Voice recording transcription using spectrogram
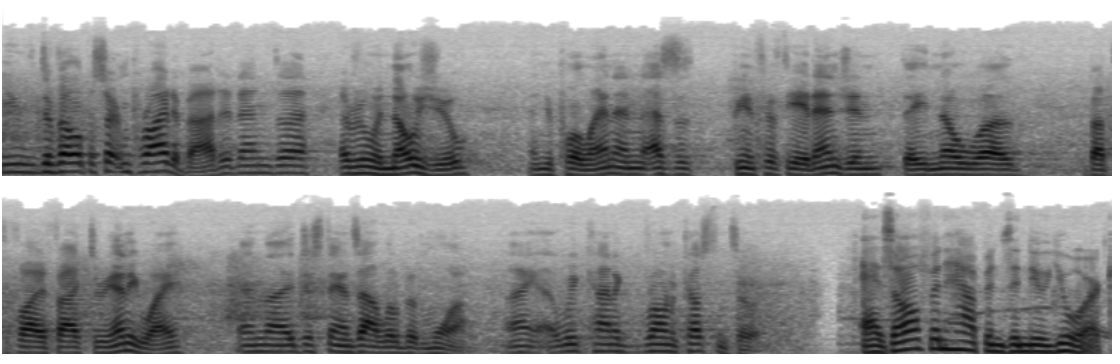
you develop a certain pride about it, and uh, everyone knows you, and you pull in. And as a being 58 engine, they know uh, about the fire factory anyway, and uh, it just stands out a little bit more. I, we kind of grown accustomed to it. As often happens in New York,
